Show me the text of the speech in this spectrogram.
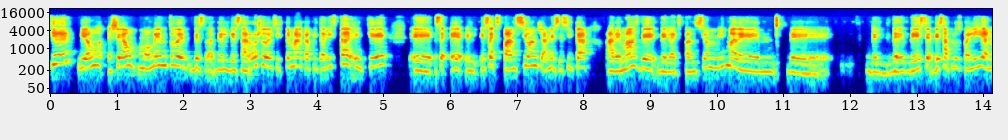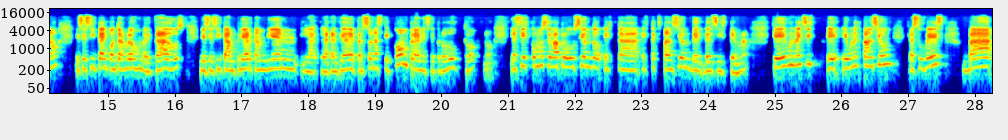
que, digamos, llega un momento del desarrollo del sistema capitalista en que eh, eh, esa expansión ya necesita, además de, la expansión misma de, de, esa plusvalía, ¿no? Necesita encontrar nuevos mercados, necesita ampliar también la, cantidad de personas que compran ese producto, ¿no? Y así es como se va produciendo esta, expansión del sistema, que es una, eh, una expansión que a su vez va,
